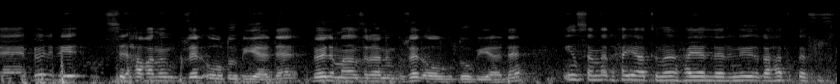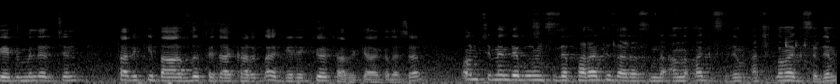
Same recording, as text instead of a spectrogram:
E, Böyle bir havanın güzel olduğu bir yerde, böyle manzaranın güzel olduğu bir yerde insanlar hayatını, hayallerini rahatlıkla süsleyebilmeleri için tabii ki bazı fedakarlıklar gerekiyor tabii ki arkadaşlar. Onun için ben de bunu size parantez arasında anlatmak istedim, açıklamak istedim.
